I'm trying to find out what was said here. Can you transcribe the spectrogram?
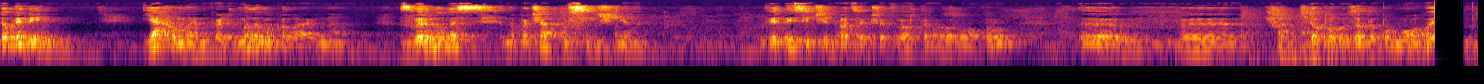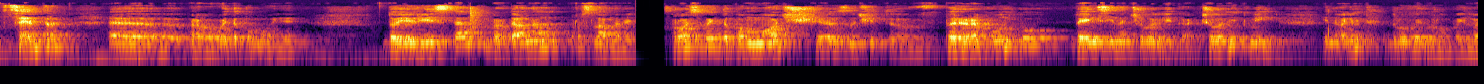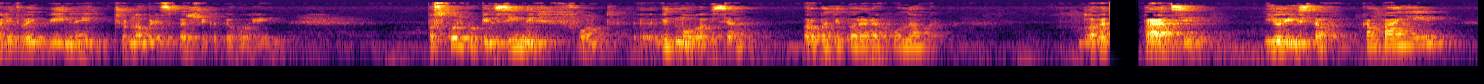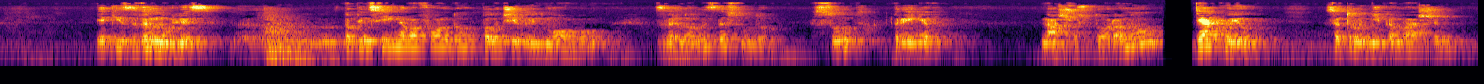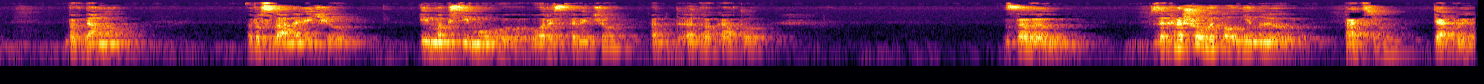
Добрий день. Я Хоменко Людмила Миколаївна. Звернулась на початку січня 2024 року е, за допомогою в Центр е, правової допомоги до юриста Богдана Руслановича з просьбою допомочь е, значить, в перерахунку пенсії на чоловіка. Чоловік мій інвалід другої групи, інвалід війни, чорнобилець першої категорії. Оскільки пенсійний фонд е, відмовився робити перерахунок, благодаря праці юристів компанії, які звернулись е, до пенсійного фонду, отримав відмову, звернулись до суду. Суд прийняв нашу сторону. Дякую сотрудникам вашим, Богдану Руслановичу і Максиму Орестовичу, адвокату, за, за хорошо выполненную працю. Дякую.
